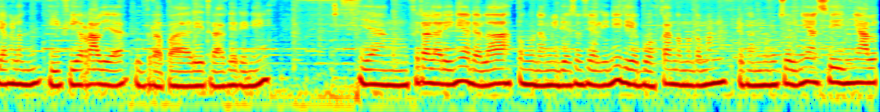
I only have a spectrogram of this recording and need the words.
yang lagi viral ya beberapa hari terakhir ini yang viral hari ini adalah pengguna media sosial ini dihebohkan teman-teman dengan munculnya sinyal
